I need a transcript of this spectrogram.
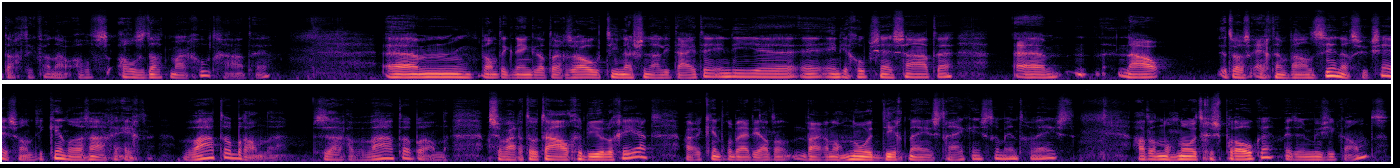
dacht ik van nou, als, als dat maar goed gaat. Hè. Ehm, want ik denk dat er zo tien nationaliteiten in die, eh, in die groep 6 zaten. Ehm, nou, het was echt een waanzinnig succes, want die kinderen zagen echt water branden. Ze zagen water branden. Ze waren totaal gebiologeerd. Er waren kinderen bij die hadden, waren nog nooit dicht bij een strijkinstrument geweest. Hadden nog nooit gesproken met een muzikant.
